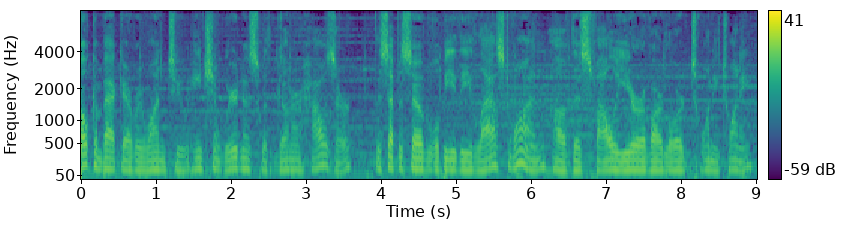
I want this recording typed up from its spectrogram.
Welcome back, everyone, to Ancient Weirdness with Gunnar Hauser. This episode will be the last one of this foul year of our Lord 2020, to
